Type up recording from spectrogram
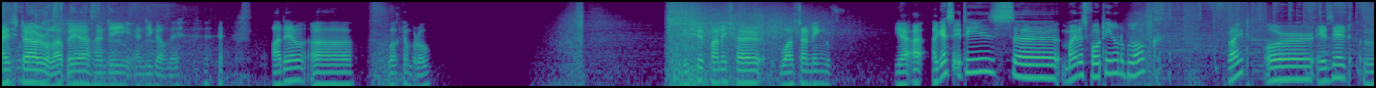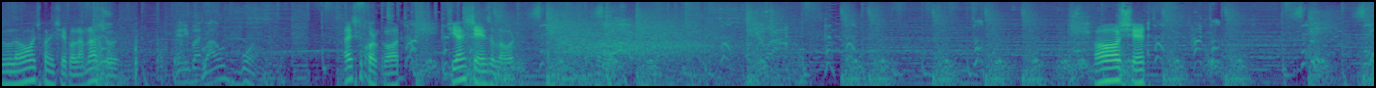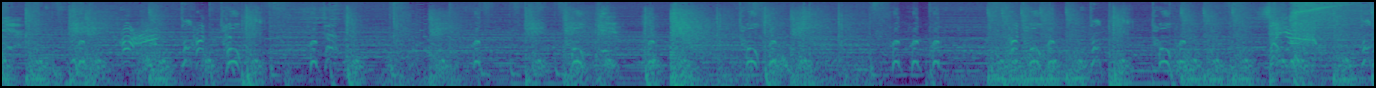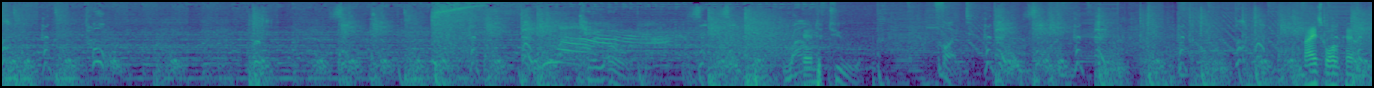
five-star here Hanji, Hanji Galde. Adel, uh, welcome, bro. You should punish her while standing. Yeah, I, I guess it is uh, minus 14 on the block, right? Or is it launch punishable? I'm not sure. Anybody? Round one. I actually forgot. She has changed a lot. Oh shit nice cannon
